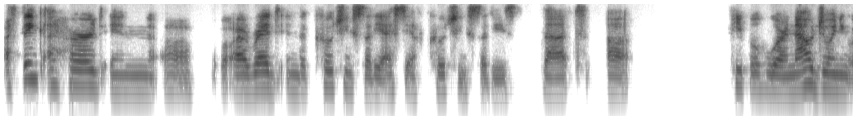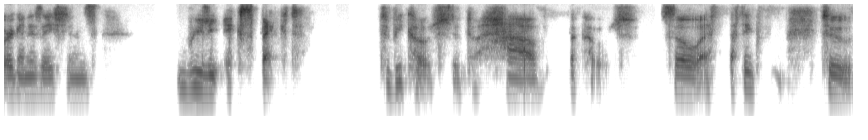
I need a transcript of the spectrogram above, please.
I think I heard in, uh, I read in the coaching study, ICF coaching studies, that uh, people who are now joining organizations really expect to be coached and to have a coach. So I, I think to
